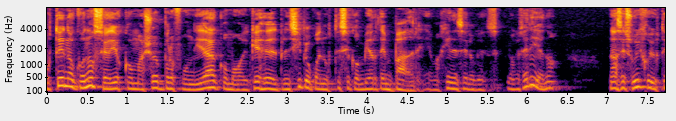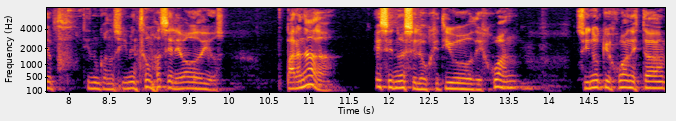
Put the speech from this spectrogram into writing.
Usted no conoce a Dios con mayor profundidad como el que es desde el principio cuando usted se convierte en padre. Imagínense lo que, lo que sería, ¿no? nace su hijo y usted tiene un conocimiento más elevado de Dios. Para nada. Ese no es el objetivo de Juan, sino que Juan está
